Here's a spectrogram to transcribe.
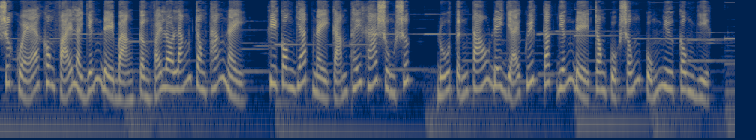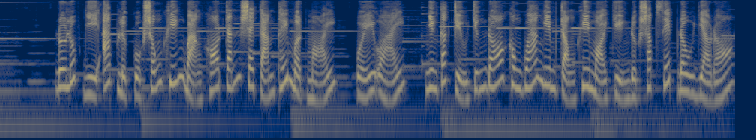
sức khỏe không phải là vấn đề bạn cần phải lo lắng trong tháng này khi con giáp này cảm thấy khá sung sức, đủ tỉnh táo để giải quyết các vấn đề trong cuộc sống cũng như công việc. Đôi lúc vì áp lực cuộc sống khiến bạn khó tránh sẽ cảm thấy mệt mỏi, uể oải, nhưng các triệu chứng đó không quá nghiêm trọng khi mọi chuyện được sắp xếp đâu vào đó.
